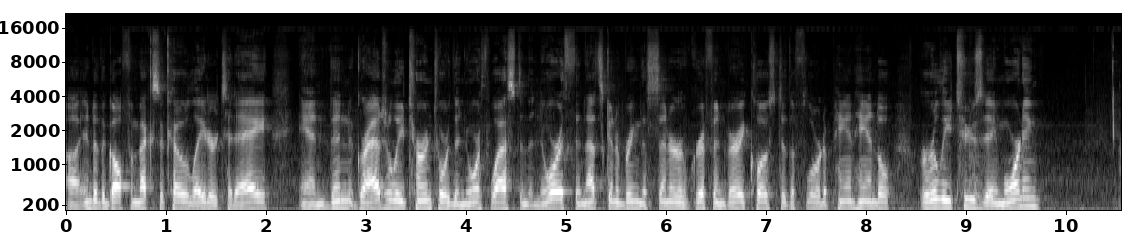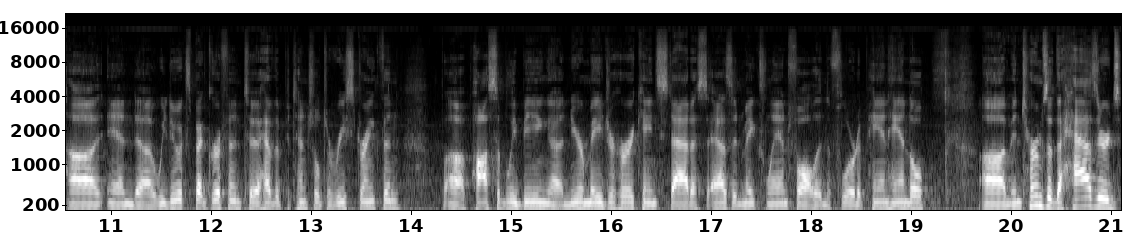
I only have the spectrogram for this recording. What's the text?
uh, into the Gulf of Mexico later today and then gradually turn toward the northwest and the north, and that's going to bring the center of Griffin very close to the Florida Panhandle early Tuesday morning. Uh, and uh, we do expect Griffin to have the potential to re-strengthen, uh, possibly being near major hurricane status as it makes landfall in the Florida Panhandle. Um, in terms of the hazards,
